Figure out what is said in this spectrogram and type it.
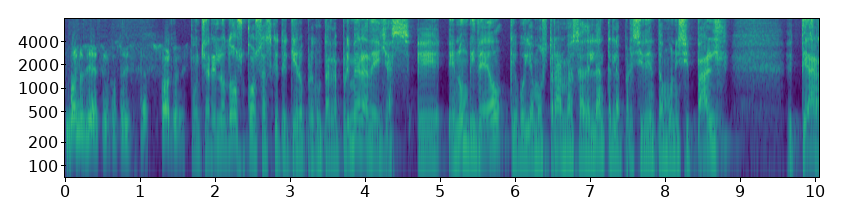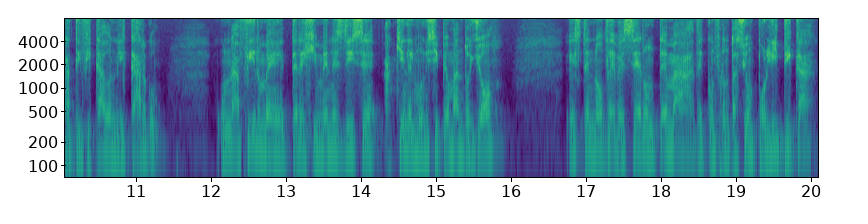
Buenos días, señor José Luis, a sus órdenes. Poncharelo, dos cosas que te quiero preguntar. La primera de ellas, eh, en un video que voy a mostrar más adelante, la presidenta municipal eh, te ha ratificado en el cargo. Una firme Tere Jiménez dice, aquí en el municipio mando yo. Este no debe ser un tema de confrontación política.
